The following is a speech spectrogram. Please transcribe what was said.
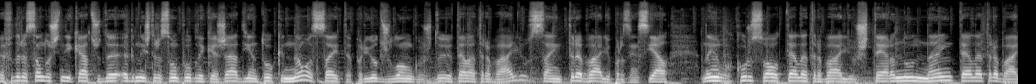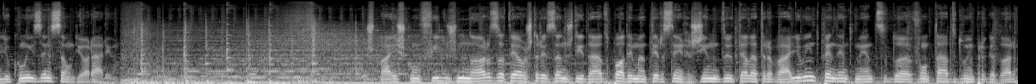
A Federação dos Sindicatos da Administração Pública já adiantou que não aceita períodos longos de teletrabalho sem trabalho presencial, nem o recurso ao teletrabalho externo nem teletrabalho com isenção de horário. Pais com filhos menores até aos 3 anos de idade podem manter-se em regime de teletrabalho, independentemente da vontade do empregador.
